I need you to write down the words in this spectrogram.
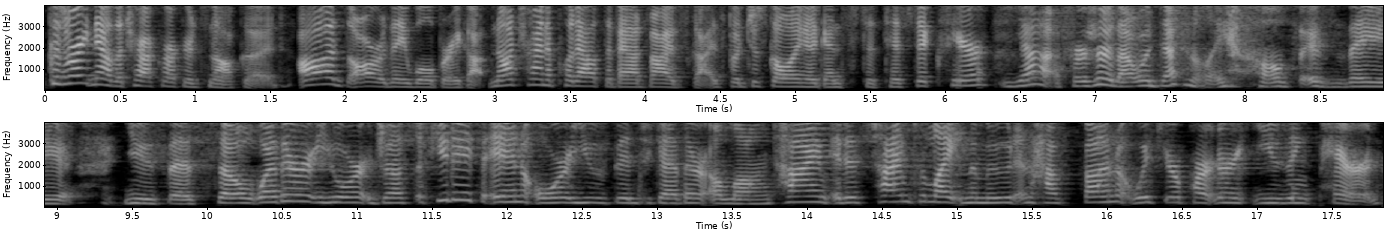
Because right now the track record's not good. Odds are they will break up. Not trying to put out the bad vibes, guys, but just going against statistics here. Yeah, for sure. That would definitely help if they use this. So whether you're just a few dates in or you've been together a long time, it is time to lighten the mood and have fun with your partner using Paired.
